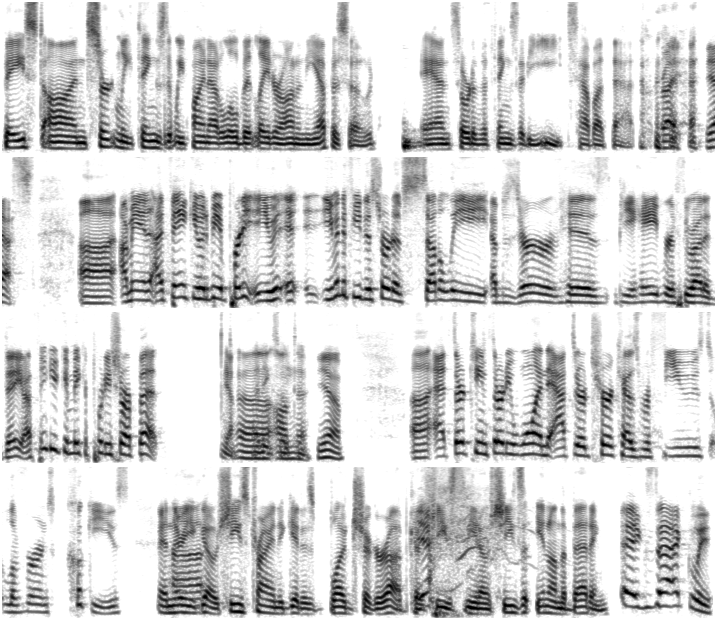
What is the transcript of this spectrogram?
based on certainly things that we find out a little bit later on in the episode and sort of the things that he eats. How about that? right. Yes. Uh, I mean, I think it would be a pretty, you, it, even if you just sort of subtly observe his behavior throughout a day, I think you can make a pretty sharp bet. Yeah. Uh, I think so too. Yeah. Uh, at 1331, after Turk has refused Laverne's cookies. And there you uh, go. She's trying to get his blood sugar up because yeah. she's, you know, she's in on the betting. Exactly.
